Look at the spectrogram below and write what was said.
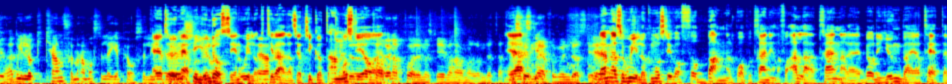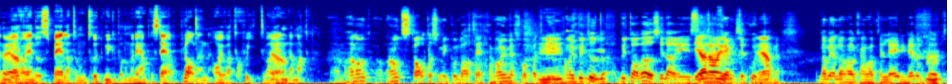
Ja. Willock kanske men han måste lägga på sig lite Ja, jag tror mer på. Gundossi än Willock Ja. tyvärr. Alltså jag tycker att han Kan måste du ta göra... denna podden och skriva här nu om detta? Ja. Jag stod med på Gundossi. Ja. Nej men alltså Willock måste ju vara förbannat bra på träningarna. För alla tränare, både Ljungberg, Arteta, men Ja. vi har ju ändå spelat honom och trott mycket på honom. Men det han presterar på planen har ju varit skit varenda Ja. match. Ja, han, har inte, han har inte startat så mycket under Arteta. Han har ju mest hoppat in. Mm. Han har ju bytt, ut, bytt av Özil där i Ja, det har han 65 gjort. 70 Ja. När vi ändå har kanske haft en ledning. Det är väl för Mm. att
